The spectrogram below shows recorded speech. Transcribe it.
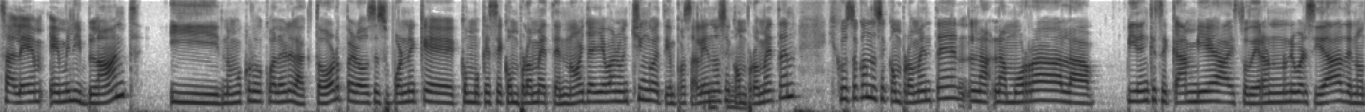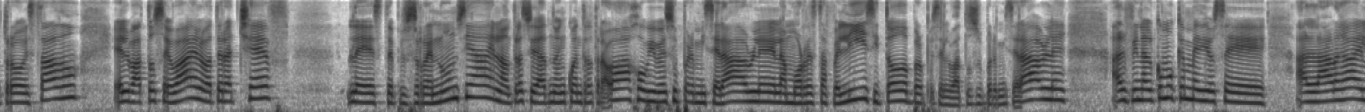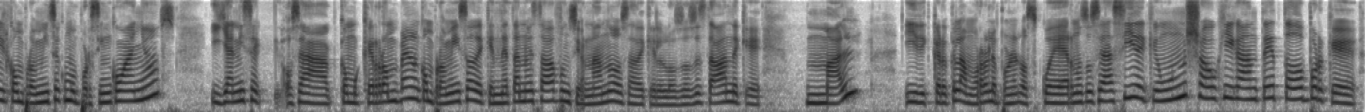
sale Emily Blunt y no me acuerdo cuál era el actor, pero se supone que como que se comprometen, ¿no? Ya llevan un chingo de tiempo saliendo, se comprometen. Y justo cuando se comprometen, la, la morra la piden que se cambie a estudiar en una universidad en otro estado, el vato se va, el vato era chef, le este pues renuncia, en la otra ciudad no encuentra trabajo, vive súper miserable, la morra está feliz y todo, pero pues el vato súper miserable. Al final como que medio se alarga el compromiso como por cinco años y ya ni se, o sea, como que rompen el compromiso de que neta no estaba funcionando, o sea, de que los dos estaban de que mal. Y creo que la morra le pone los cuernos, o sea, así de que un show gigante, todo porque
